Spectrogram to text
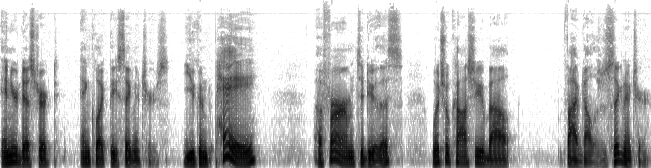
in your district and collect these signatures. You can pay a firm to do this, which will cost you about $5 a signature.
